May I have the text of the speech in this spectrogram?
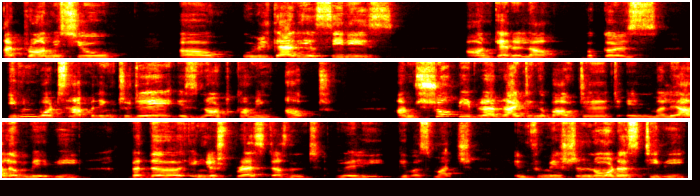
I promise you, uh, we will carry a series on Kerala because even what's happening today is not coming out. I'm sure people are writing about it in Malayalam, maybe, but the English press doesn't really give us much information, nor does TV.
